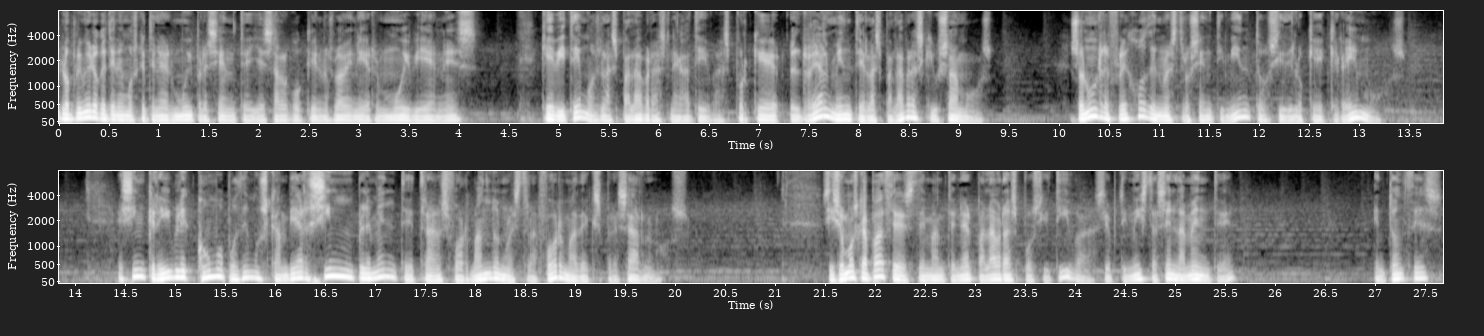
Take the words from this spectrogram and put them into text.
Lo primero que tenemos que tener muy presente, y es algo que nos va a venir muy bien, es que evitemos las palabras negativas, porque realmente las palabras que usamos son un reflejo de nuestros sentimientos y de lo que creemos. Es increíble cómo podemos cambiar simplemente transformando nuestra forma de expresarnos. Si somos capaces de mantener palabras positivas y optimistas en la mente, entonces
